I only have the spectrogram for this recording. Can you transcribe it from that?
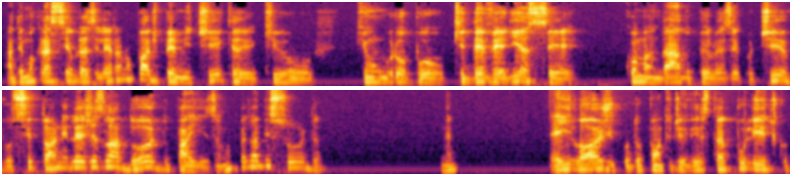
A democracia brasileira não pode permitir que, que, o, que um grupo que deveria ser comandado pelo executivo se torne legislador do país. É uma coisa absurda é ilógico do ponto de vista político.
